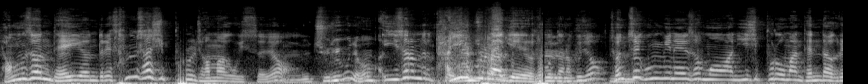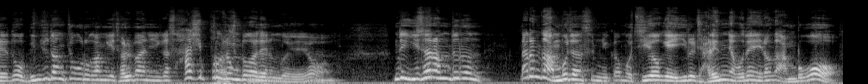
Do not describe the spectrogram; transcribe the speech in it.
경선 대의원들의 3, 40%를 점하고 있어요. 음, 줄이군요. 이 사람들은 다 음, 일불락이에요, 더군다나 그죠? 전체 국민에서 뭐 한 20%만 된다 그래도 민주당 쪽으로 가면 이게 절반이니까 40% 정도가 되는 거예요. 음. 근데 이 사람들은 다른 거 안 보지 않습니까? 뭐 지역에 일을 잘했냐 못했냐 이런 거 안 보고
